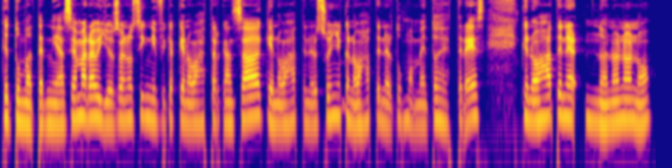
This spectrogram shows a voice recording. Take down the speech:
que tu maternidad sea maravillosa no significa que no vas a estar cansada, que no vas a tener sueño, que no vas a tener tus momentos de estrés, que no vas a tener... No, no, no, no.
